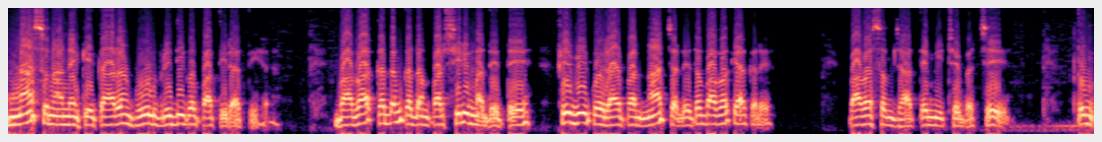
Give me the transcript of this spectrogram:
ना सुनाने के कारण भूल वृद्धि को पाती रहती है। बाबा कदम कदम पर श्रीमत देते, फिर भी कोई राय पर ना चले तो बाबा क्या करे? बाबा समझाते, मीठे बच्चे, तुम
